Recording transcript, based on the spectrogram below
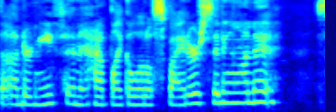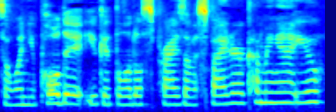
the underneath, and it had like a little spider sitting on it. So when you pulled it, you get the little surprise of a spider coming at you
